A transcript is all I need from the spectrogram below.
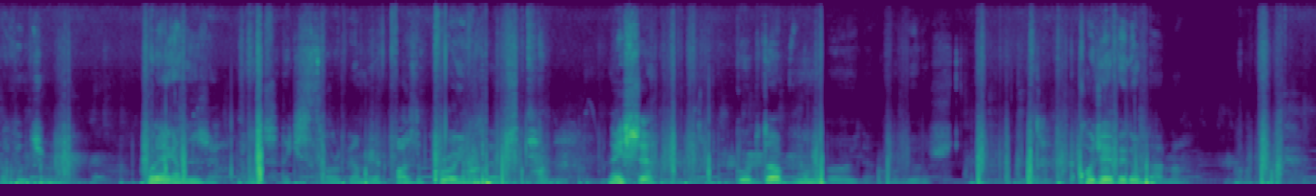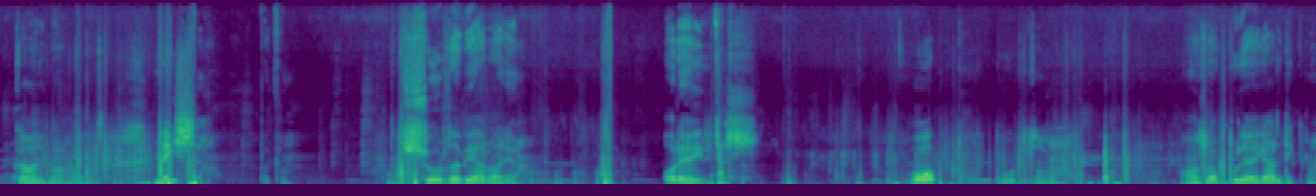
Bakın şimdi. Buraya geldiniz ya. Fransa'daki sorgulamıyor. Fazla proyum işte. Neyse. Burada bunu böyle alıyoruz. Koca eve gönderme. Galiba. Neyse. Bakın. Şurada bir yer var ya. Oraya gireceğiz. Hop. Burada. Ondan sonra buraya geldik mi?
